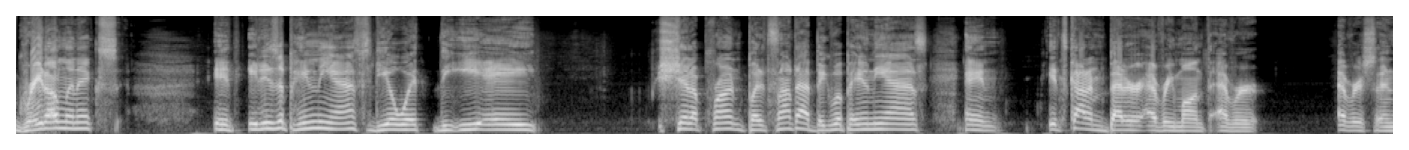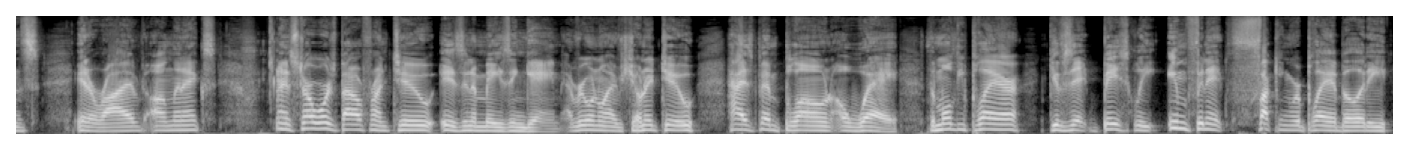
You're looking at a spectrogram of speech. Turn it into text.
great on Linux. It it is a pain in the ass to deal with the EA shit up front, but it's not that big of a pain in the ass, and it's gotten better every month ever ever since it arrived on Linux. And Star Wars Battlefront 2 is an amazing game. Everyone who I've shown it to has been blown away. The multiplayer gives it basically infinite fucking replayability.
